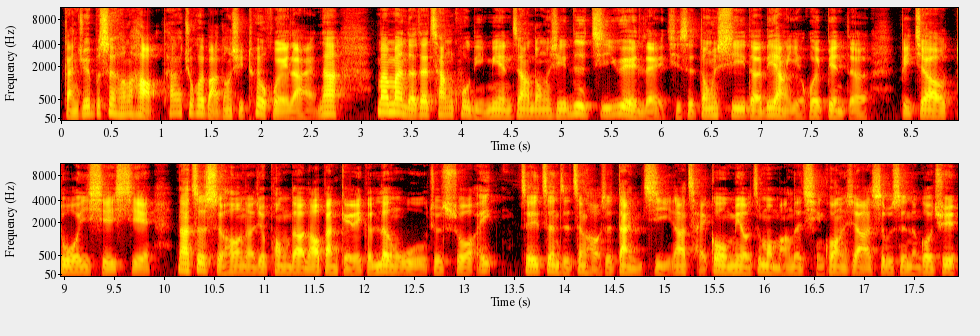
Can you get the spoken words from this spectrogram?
感觉不是很好，他就会把东西退回来。那慢慢的在仓库里面，这样东西日积月累，其实东西的量也会变得比较多一些些。那这时候呢，就碰到老板给了一个任务，就是说，哎，这一阵子正好是淡季，那采购没有这么忙的情况下，是不是能够去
